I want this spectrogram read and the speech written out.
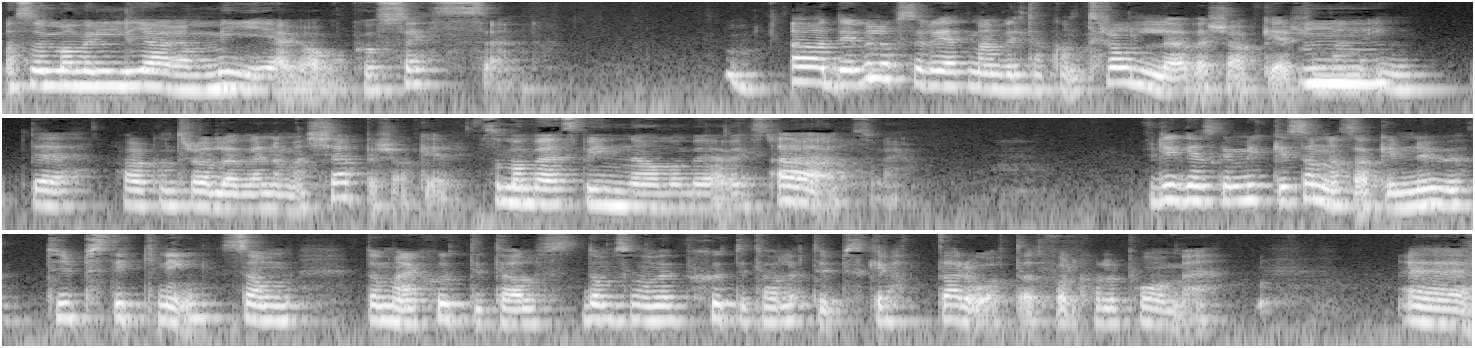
Alltså man vill göra mer av processen. Ja, det är väl också det att man vill ta kontroll över saker som Mm. man inte har kontroll över när man köper saker. Så man börjar spinna och man börjar växtfärga. Ja. och sådär. För det är ganska mycket sådana saker nu, typ stickning, som de här 70-tals, de som var på 70-talet typ skrattar åt att folk håller på med. Eh,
